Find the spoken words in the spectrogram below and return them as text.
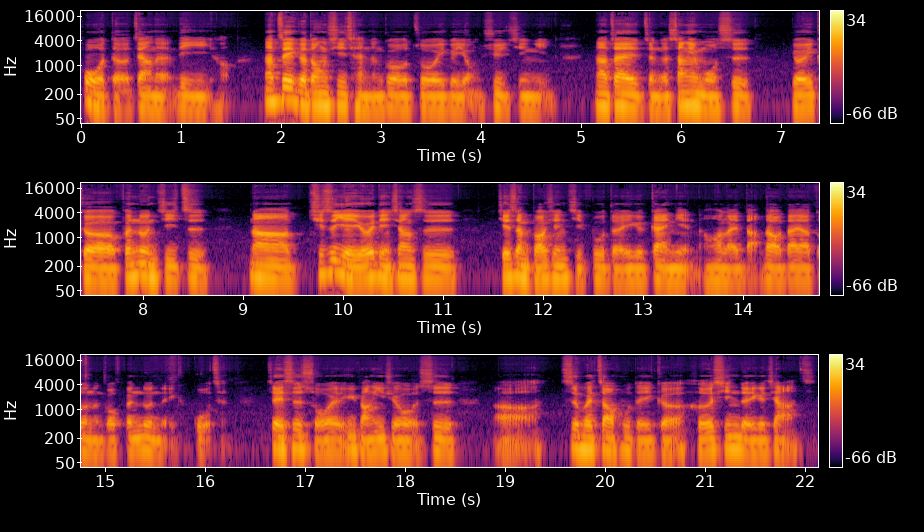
获得这样的利益哈。那这个东西才能够做一个永续经营。那在整个商业模式有一个分论机制，那其实也有一点像是节省保险起步的一个概念，然后来达到大家都能够分论的一个过程。这也是所谓预防医学或是呃智慧照护的一个核心的一个价值。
